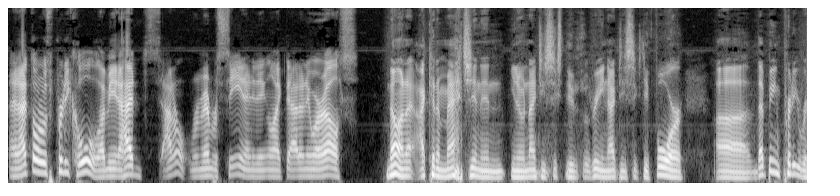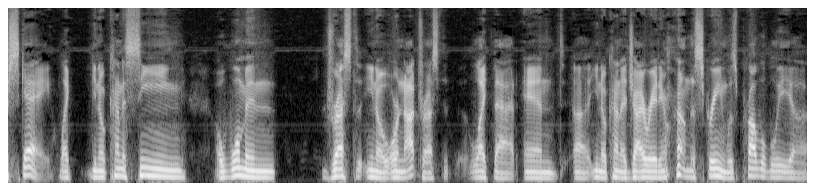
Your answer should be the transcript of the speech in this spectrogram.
And I thought it was pretty cool. I mean, I had I don't remember seeing anything like that anywhere else. No, and I, I can imagine in you know 1963, 1964, uh, that being pretty risque. Like you know, kind of seeing a woman dressed, you know, or not dressed like that, and uh, you know, kind of gyrating around the screen was probably uh,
